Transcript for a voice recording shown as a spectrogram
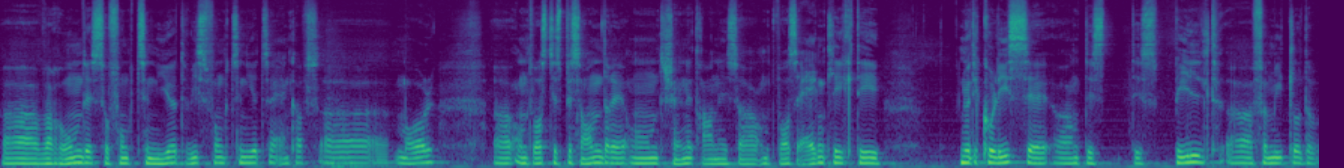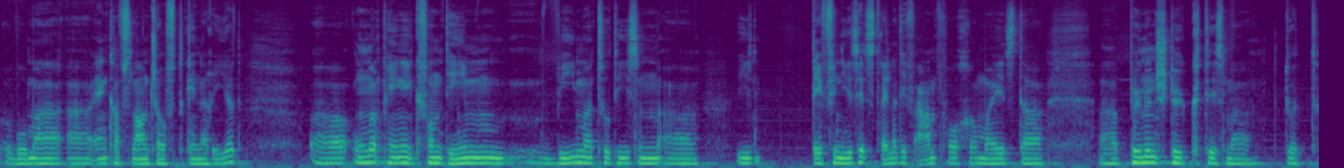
warum das so funktioniert, wie es funktioniert, so ein Einkaufsmall und was das Besondere und Schöne dran ist und was eigentlich die, nur die Kulisse und das, das Bild äh, vermittelt, wo man äh, Einkaufslandschaft generiert, äh, unabhängig von dem, wie man zu diesem, äh, ich definiere es jetzt relativ einfach, einmal jetzt ein Bühnenstück, das man dort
